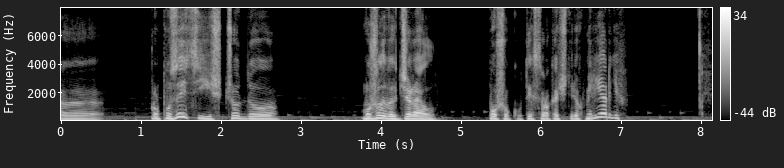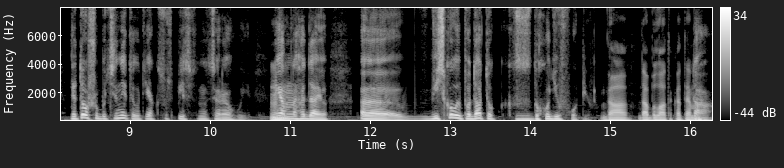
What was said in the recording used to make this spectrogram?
е, пропозиції щодо можливих джерел пошуку тих 44 мільярдів для того, щоб оцінити, от як суспільство на це реагує. Ну, Я вам нагадаю, е, військовий податок з доходів ФОПів. Да, да, була така тема. Та,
